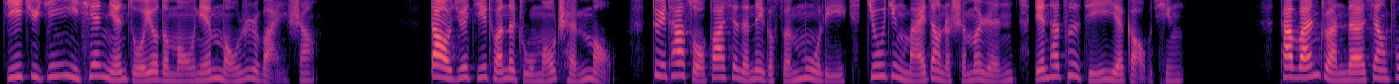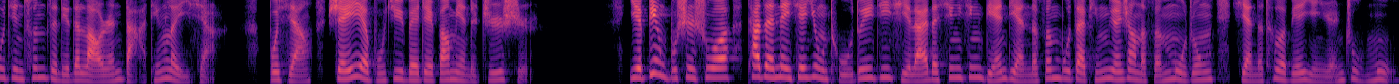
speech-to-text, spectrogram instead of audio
即距今一千年左右的某年某日晚上，盗掘集团的主谋陈某，对他所发现的那个坟墓里究竟埋葬着什么人，连他自己也搞不清。他婉转地向附近村子里的老人打听了一下。不想，谁也不具备这方面的知识，也并不是说他在那些用土堆积起来的星星点点的分布在平原上的坟墓中显得特别引人注目。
